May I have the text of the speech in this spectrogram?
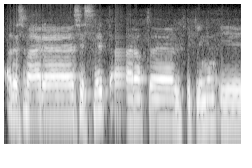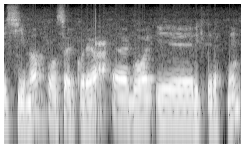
Det som er eh, siste nytt, er at eh, utviklingen i Kina og Sør-Korea eh, går i riktig retning.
